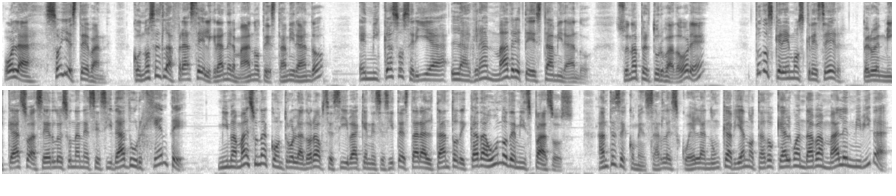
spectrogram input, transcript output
Hola, soy Esteban. ¿Conoces la frase el gran hermano te está mirando? En mi caso sería la gran madre te está mirando. Suena perturbador, ¿eh? Todos queremos crecer, pero en mi caso hacerlo es una necesidad urgente. Mi mamá es una controladora obsesiva que necesita estar al tanto de cada uno de mis pasos. Antes de comenzar la escuela nunca había notado que algo andaba mal en mi vida.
